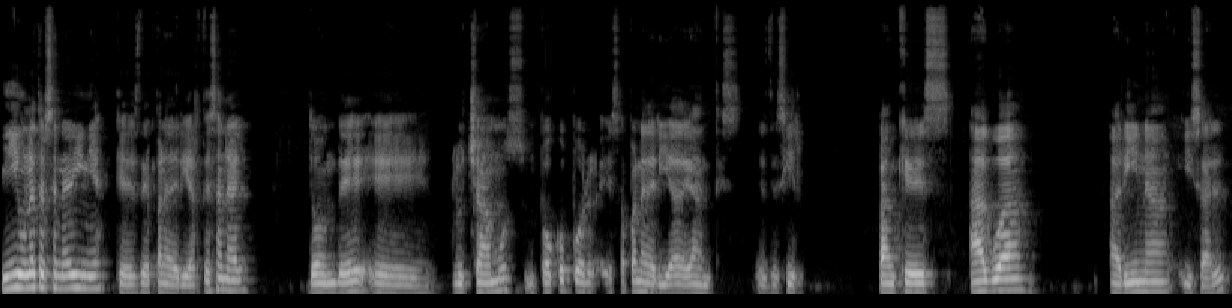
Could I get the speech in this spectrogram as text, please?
Y una tercera línea, que es de panadería artesanal, donde eh, luchamos un poco por esa panadería de antes, es decir, pan que es agua, harina y sal,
